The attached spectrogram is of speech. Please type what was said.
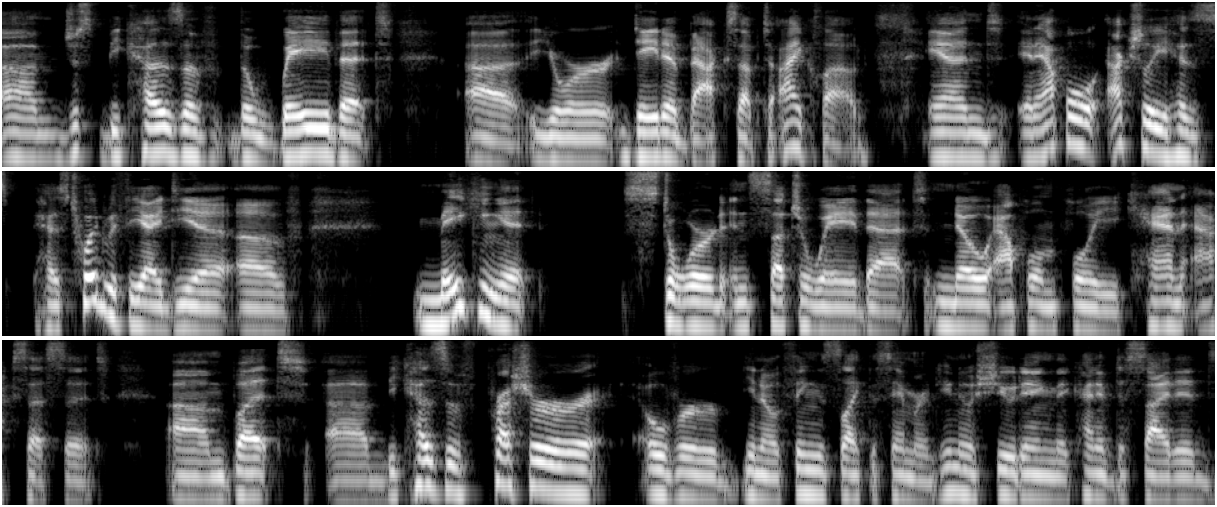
um, just because of the way that uh, your data backs up to iCloud. And and Apple actually has has toyed with the idea of making it stored in such a way that no Apple employee can access it. Um, but uh, because of pressure over you know things like the San Bernardino shooting, they kind of decided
